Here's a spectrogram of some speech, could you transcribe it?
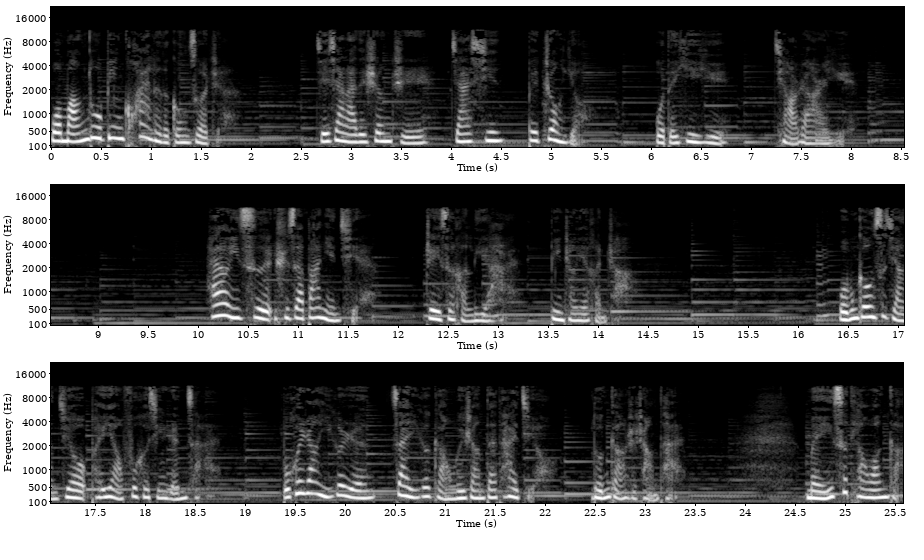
我忙碌并快乐的工作着，接下来的升职加薪被重用，我的抑郁悄然而愈。还有一次是在八年前，这一次很厉害。病程也很长。我们公司讲究培养复合型人才，不会让一个人在一个岗位上待太久，轮岗是常态。每一次调完岗，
